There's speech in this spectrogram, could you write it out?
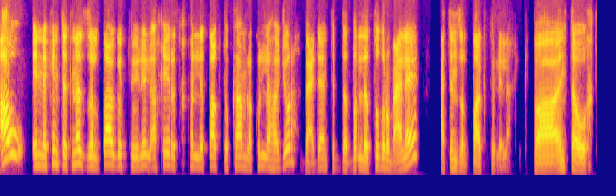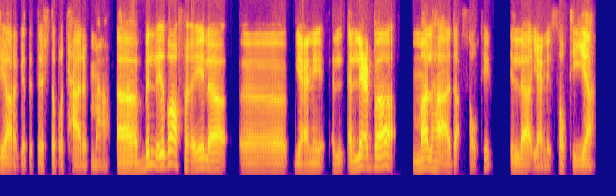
أو إنك أنت تنزل طاقته للأخير تخلي طاقته كاملة كلها جرح بعدين تبدأ تظل تضرب عليه حتنزل طاقته للأخير. فأنت واختيارك قد إيش تبغى تحارب معه. آه بالإضافة إلى آه يعني اللعبة ما لها أداء صوتي. إلا يعني صوتيات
